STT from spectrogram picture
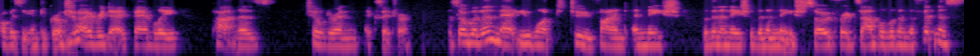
obviously integral to our everyday family, partners, children, etc. So within that, you want to find a niche within a niche within a niche. So, for example, within the fitness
